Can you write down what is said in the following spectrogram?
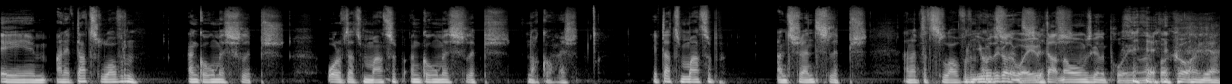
Um, and if that's Lovren and Gomez slips, or if that's Matip and Gomez slips, not Gomez, if that's Matip and Trent slips, and if that's Lovren You would have got away with that. No one was going to pull you on that. On, yeah.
